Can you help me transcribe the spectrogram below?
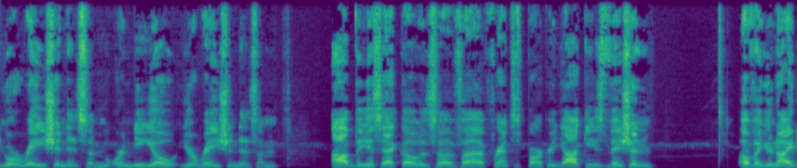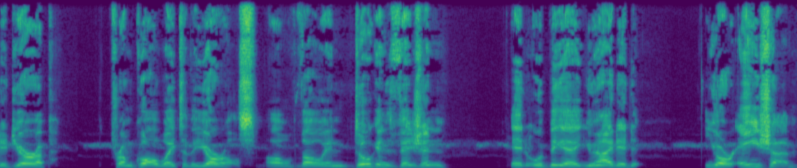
Eurasianism or Neo Eurasianism. Obvious echoes of uh, Francis Parker Yockey's vision of a united Europe from Galway to the Urals. Although in Dugin's vision, it would be a united Eurasia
